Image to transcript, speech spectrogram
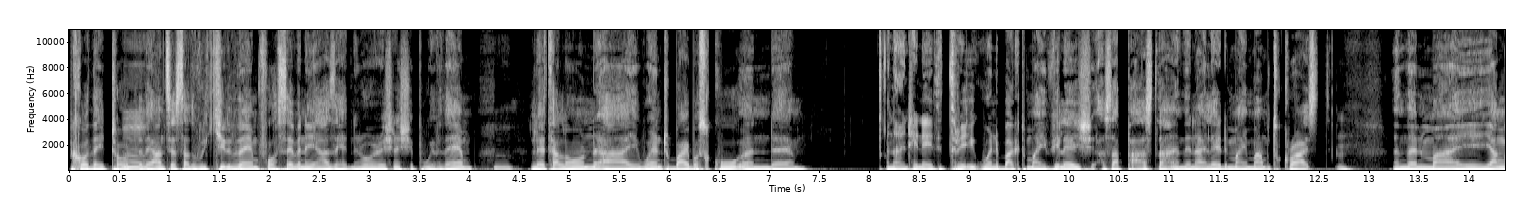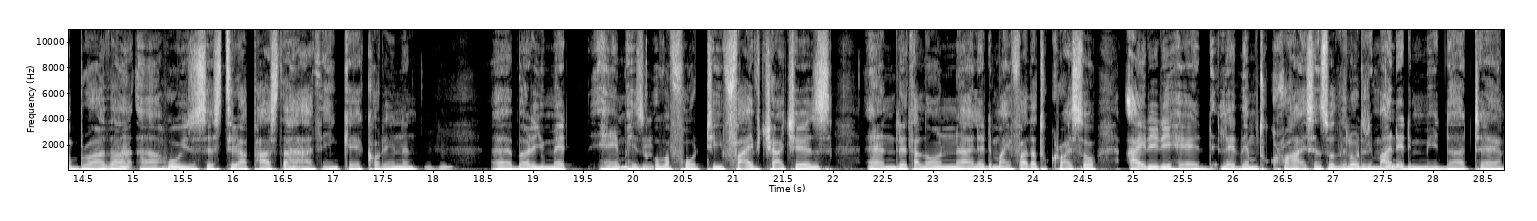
because they thought the ancestors would kill them for seven years. I had no relationship with them. Let alone, I went to Bible school and. Um, 1983, went back to my village as a pastor, and then I led my mom to Christ. And then my young brother, uh, who is uh, still a pastor, I think uh, Corinne, and uh, but you met him. He's over 45 churches, and let alone I led my father to Christ. So I really had led them to Christ, and so the Lord reminded me that. Uh,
